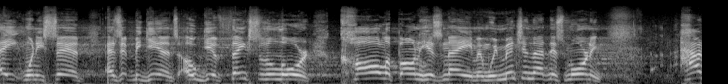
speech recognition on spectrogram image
8 when he said, as it begins, Oh, give thanks to the Lord, call upon his name. And we mentioned that this morning. How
